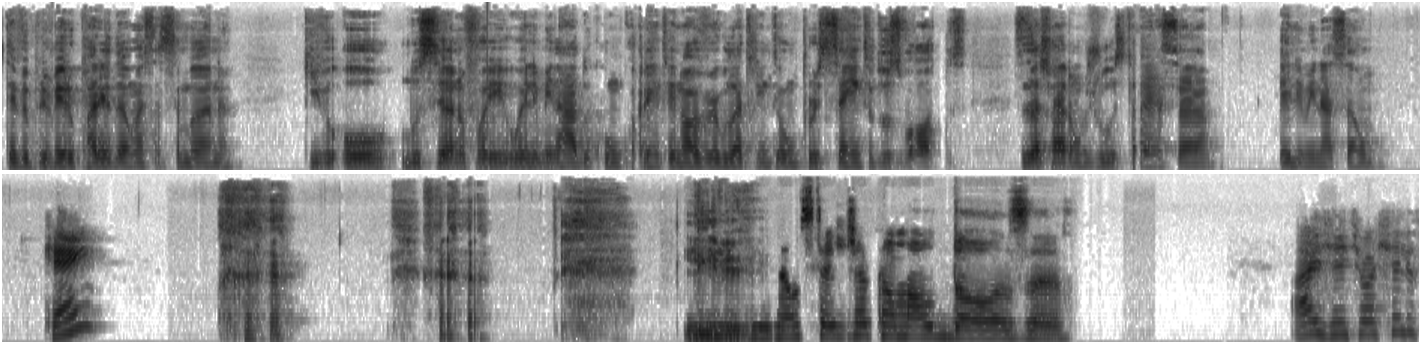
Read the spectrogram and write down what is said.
teve o primeiro paredão essa semana, que o Luciano foi o eliminado com 49,31% dos votos. Vocês acharam justa essa eliminação? Quem? Livre. Não seja tão maldosa. Ai, gente, eu achei ele.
